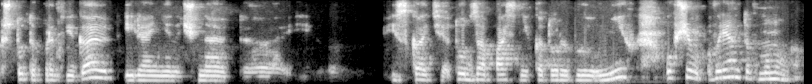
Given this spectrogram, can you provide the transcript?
что-то продвигают или они начинают искать тот запасник, который был у них. В общем, вариантов много.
